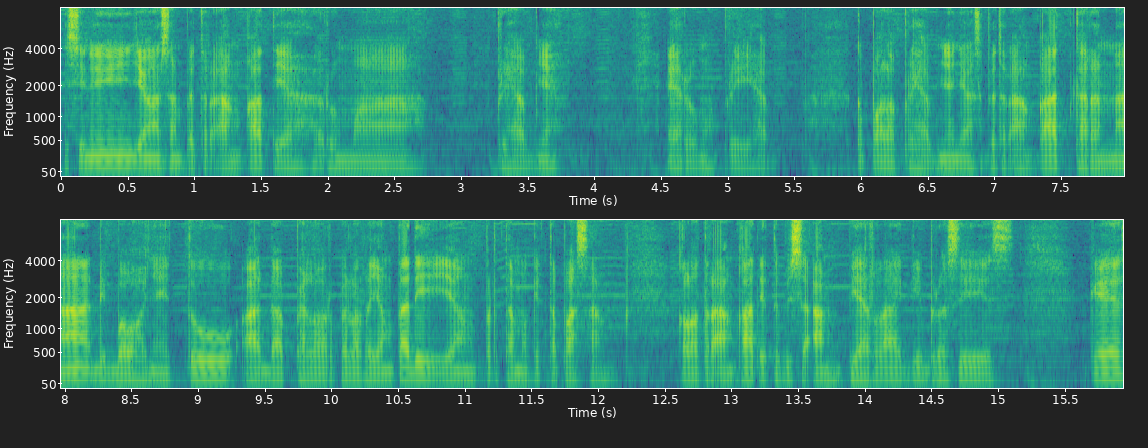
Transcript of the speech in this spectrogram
Di sini jangan sampai terangkat ya rumah prihabnya. Eh rumah prihab kepala prihabnya jangan sampai terangkat karena di bawahnya itu ada pelor-pelor yang tadi yang pertama kita pasang. Kalau terangkat itu bisa ampiar lagi brosis oke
